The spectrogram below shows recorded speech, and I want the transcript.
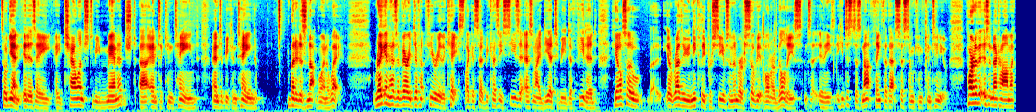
So again, it is a, a challenge to be managed uh, and to contained and to be contained, but it is not going away. Reagan has a very different theory of the case. Like I said, because he sees it as an idea to be defeated, he also uh, you know, rather uniquely perceives a number of Soviet vulnerabilities, and, so, and he, he just does not think that that system can continue. Part of it is an economic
